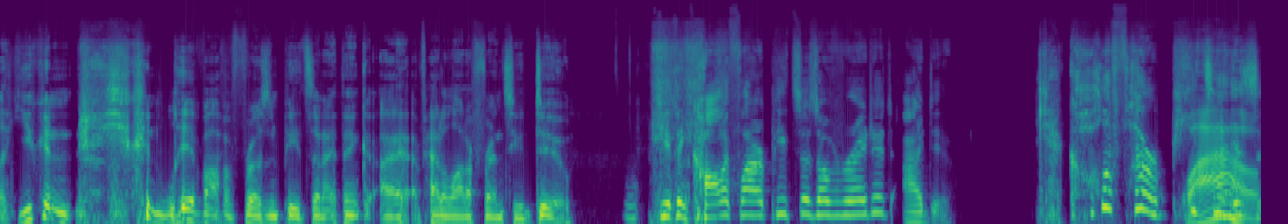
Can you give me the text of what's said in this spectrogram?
Like you can you can live off of frozen pizza, and I think I, I've had a lot of friends who do. Do you think cauliflower pizza is overrated? I do. Yeah, cauliflower pizza Wow. is.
